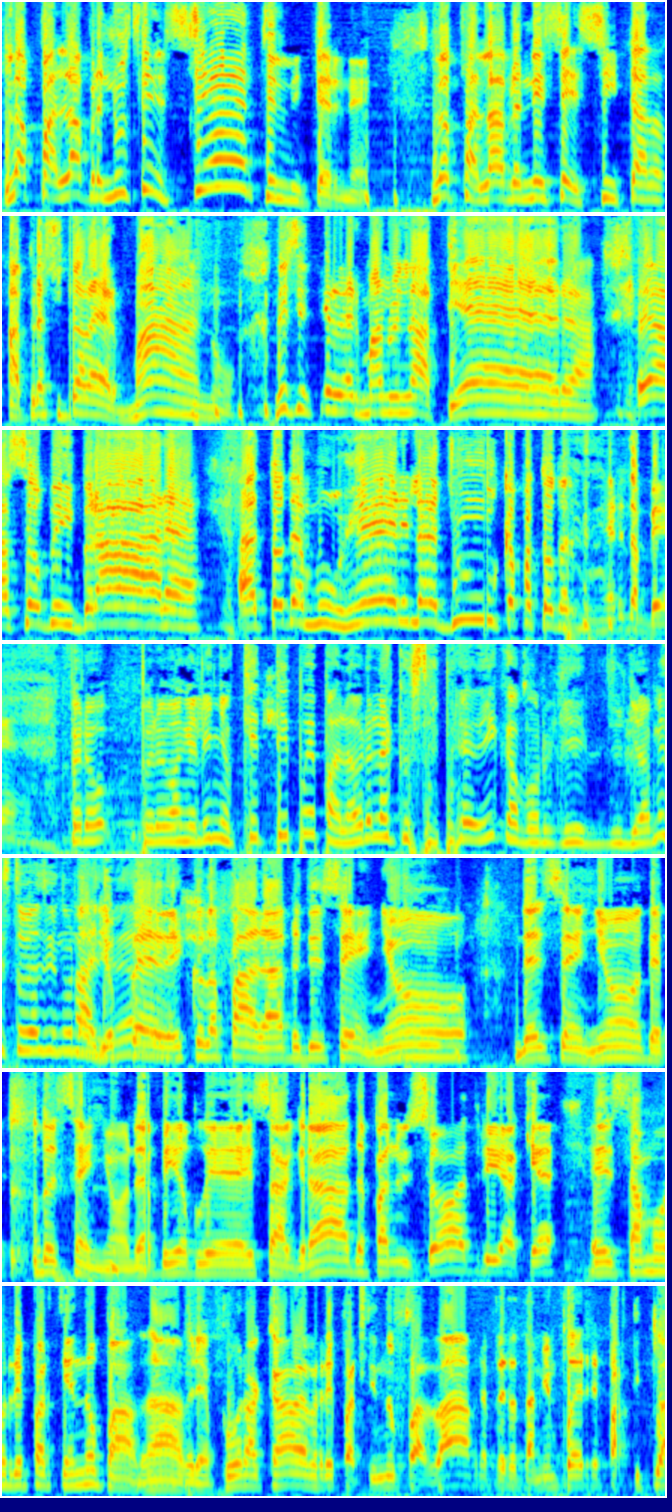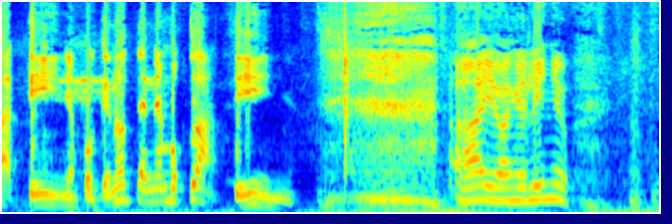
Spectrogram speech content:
La palabra no se siente en el internet. La palabra necesita el abrazo del hermano, necesita el hermano en la tierra, hacer vibrar a toda mujer y la yuca para toda mujer también. Pero, pero Evangeliño, ¿qué tipo de palabra es la que usted predica? Porque ya me estoy haciendo una ah, idea. Yo predico la palabra del Señor, del Señor, de todo el Señor. La Biblia es sagrada para nosotros y aquí estamos repartiendo palabra. Por acá repartiendo palabra, pero también puede repartir platinha, porque no tenemos platinha. Ay, Evangeliño,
